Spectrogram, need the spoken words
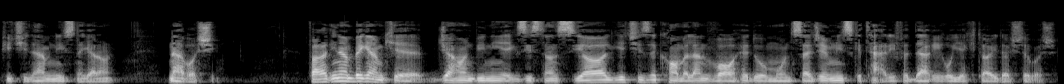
پیچیدم نیست نگران نباشین فقط اینم بگم که جهانبینی اگزیستانسیال یه چیز کاملا واحد و منسجم نیست که تعریف دقیق و یکتایی داشته باشه.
